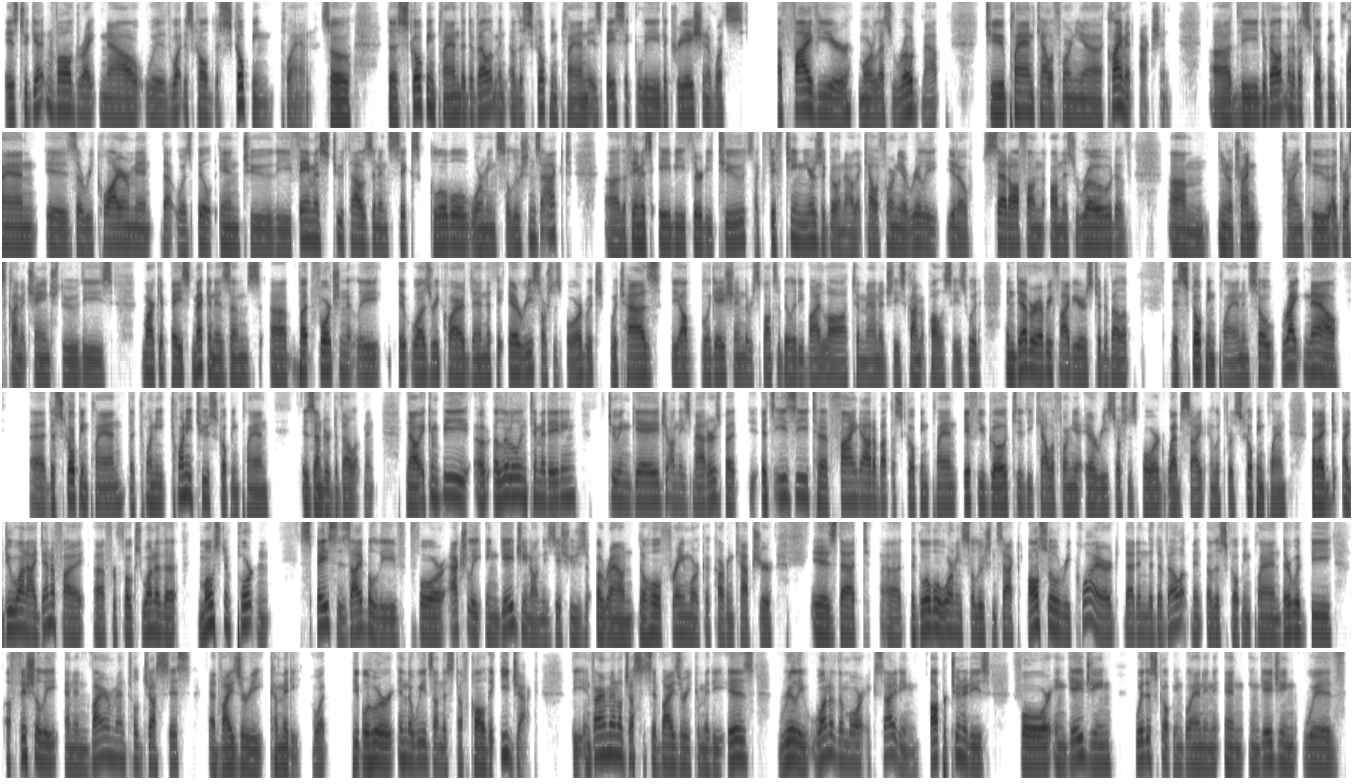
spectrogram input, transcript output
is to get involved right now with what is called the scoping plan. So the scoping plan, the development of the scoping plan is basically the creation of what's a five year, more or less, roadmap to plan California climate action. Uh, the development of a scoping plan is a requirement that was built into the famous 2006 Global Warming Solutions Act, uh, the famous AB 32. It's like 15 years ago now that California really, you know, set off on on this road of, um, you know, trying trying to address climate change through these market-based mechanisms. Uh, but fortunately, it was required then that the Air Resources Board, which which has the obligation, the responsibility by law to manage these climate policies, would endeavor every five years to develop this scoping plan. And so, right now, uh, the scoping plan, the 2022 scoping plan, is under development. Now, it can be a, a little intimidating to engage on these matters, but it's easy to find out about the scoping plan if you go to the California Air Resources Board website and look for a scoping plan. But I do, I do want to identify uh, for folks one of the most important spaces, I believe, for actually engaging on these issues around the whole framework of carbon capture is that uh, the Global Warming Solutions Act also required that in the development of the scoping plan, there would be officially an environmental justice advisory committee, what people who are in the weeds on this stuff call the EJAC. The Environmental Justice Advisory Committee is really one of the more exciting opportunities for engaging with a scoping plan and, and engaging with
